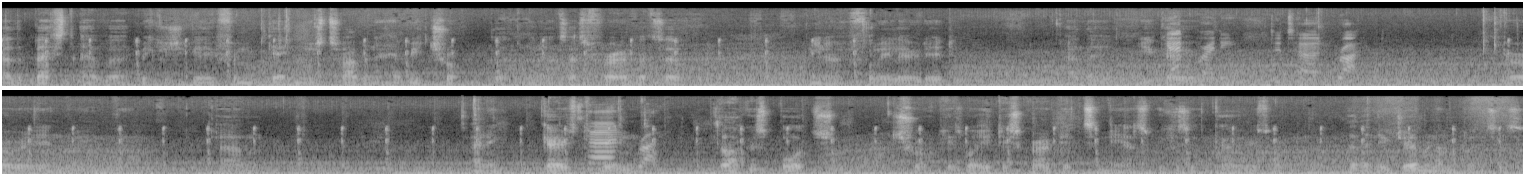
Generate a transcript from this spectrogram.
are the best ever because you go from getting used to having a heavy truck that you know takes forever to, you know, fully loaded, and then you Get ready to turn right. you're already in the main, um, and it goes to being right. like a sports truck is what he described it to me as because it goes. They're the new German ambulances.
